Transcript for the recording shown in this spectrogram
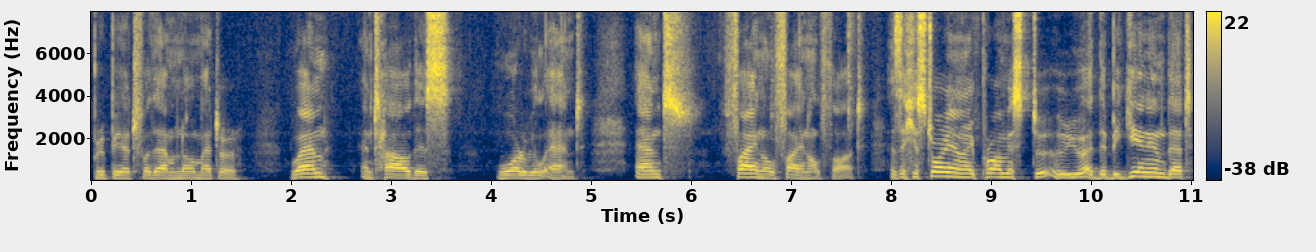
prepared for them no matter when and how this war will end. And final, final thought. As a historian, I promised to you at the beginning that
